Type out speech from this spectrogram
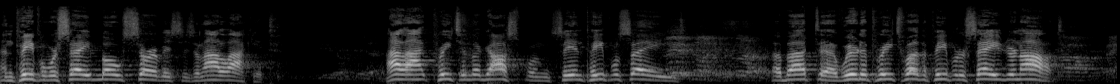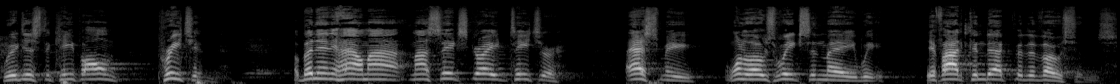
And people were saved both services, and I like it. I like preaching the gospel and seeing people saved. But uh, we're to preach whether people are saved or not. We're just to keep on preaching. But anyhow, my, my sixth grade teacher asked me one of those weeks in May we, if I'd conduct the devotions.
